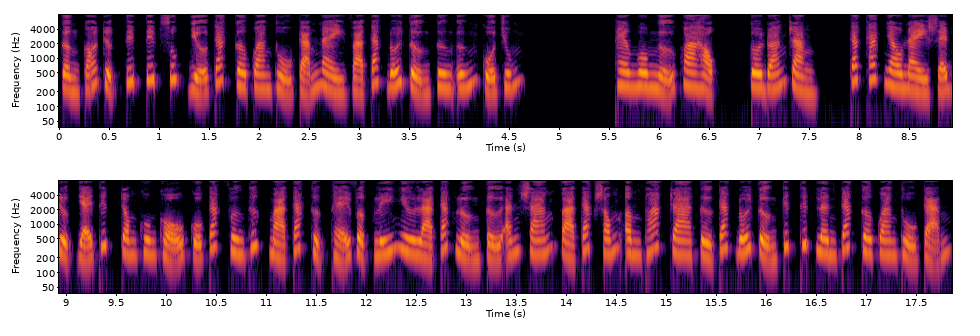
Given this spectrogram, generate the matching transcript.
cần có trực tiếp tiếp xúc giữa các cơ quan thụ cảm này và các đối tượng tương ứng của chúng. Theo ngôn ngữ khoa học, tôi đoán rằng, các khác nhau này sẽ được giải thích trong khuôn khổ của các phương thức mà các thực thể vật lý như là các lượng tử ánh sáng và các sóng âm thoát ra từ các đối tượng kích thích lên các cơ quan thụ cảm.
